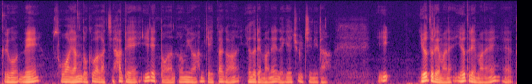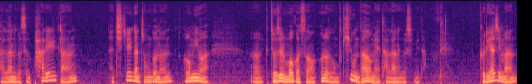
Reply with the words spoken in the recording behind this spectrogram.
그리고 내 소와 양도 그와 같이 하되 이래 동안 어미와 함께 있다가 여덟 해 만에 내게 줄지니라. 이 여덟 해 만에 여덟 해 만에 예, 달라는 것은 8일간 7일간 정도는 어미와 어, 젖을 먹어서 어느 정도 키운 다음에 달라는 것입니다. 그래야지만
